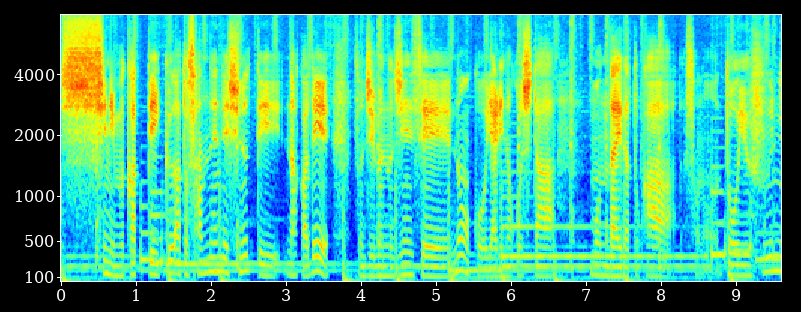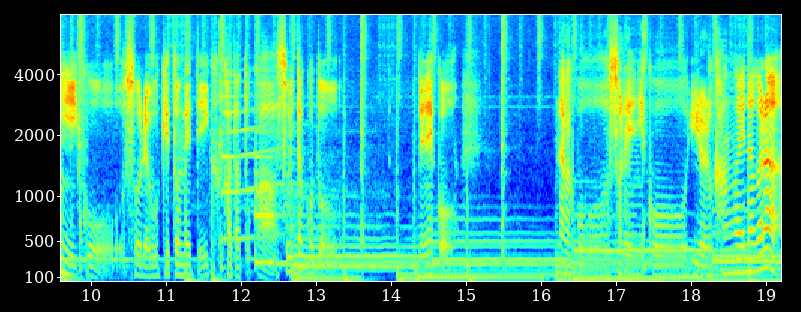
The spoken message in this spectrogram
死に向かっていくあと3年で死ぬっていう中でその自分の人生のこうやり残した問題だとかそのどういうふうにこうそれを受け止めていくかだとかそういったことでねこうなんかこうそれにこういろいろ考えながら、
